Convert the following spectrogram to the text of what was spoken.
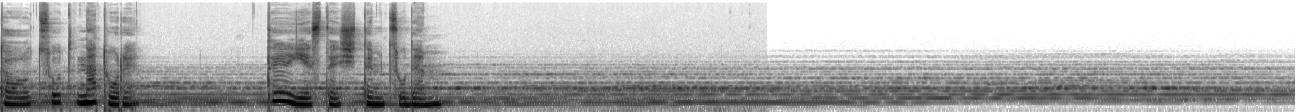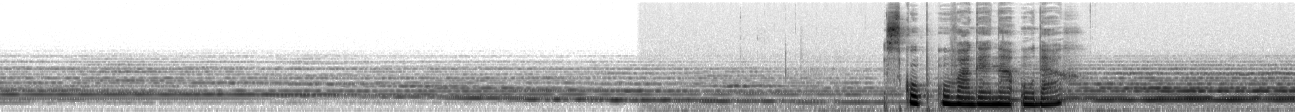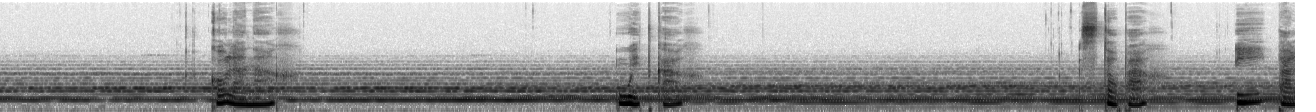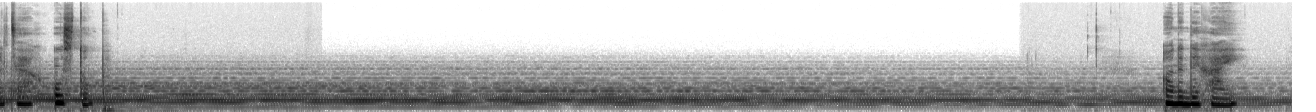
To cud natury. Ty jesteś tym cudem. Skup uwagę na udach, kolanach, łydkach, stopach i palcach u stóp. Oddychaj.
